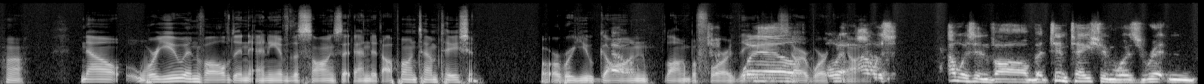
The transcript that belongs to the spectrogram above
Huh. Now, were you involved in any of the songs that ended up on Temptation, or were you gone long before they well, started working well, on I it? was I was involved, but Temptation was written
